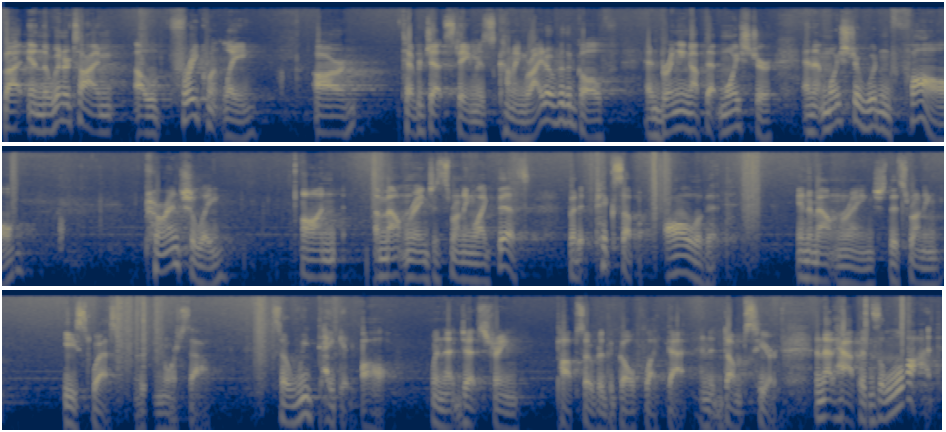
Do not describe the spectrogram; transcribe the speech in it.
But in the wintertime, uh, frequently our temperate jet stream is coming right over the Gulf and bringing up that moisture, and that moisture wouldn't fall torrentially on a mountain range that's running like this, but it picks up all of it in a mountain range that's running east-west, north-south. So we take it all when that jet stream pops over the Gulf like that and it dumps here. And that happens a lot,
